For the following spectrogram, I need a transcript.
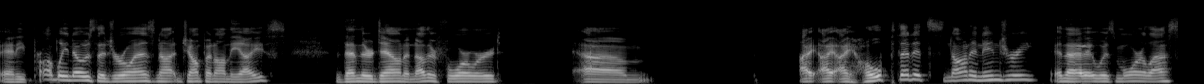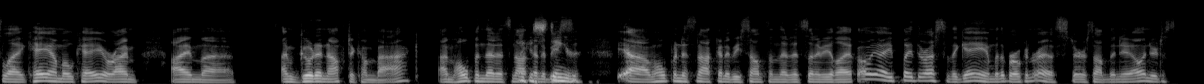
and he probably knows that Drouin's not jumping on the ice, then they're down another forward. Um I, I I hope that it's not an injury and that it was more or less like, hey, I'm okay, or I'm I'm uh I'm good enough to come back. I'm hoping that it's not Like going to be. Yeah, I'm hoping it's not going to be something that it's going to be like, oh yeah, he played the rest of the game with a broken wrist or something, you know, and you're just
